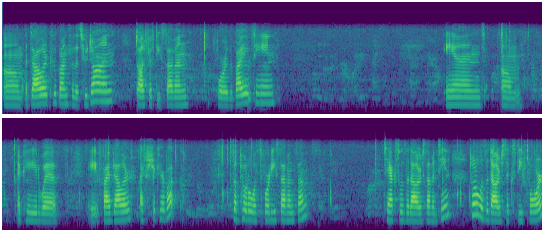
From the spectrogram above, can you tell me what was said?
Um, a dollar coupon for the two Dawn, $1.57 for the Biotene, and um, I paid with a $5 ExtraCare buck. Subtotal was 47 cents. Tax was $1.17. Total was $1.64.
